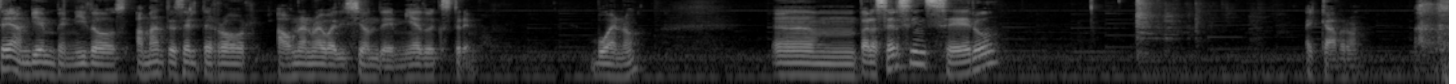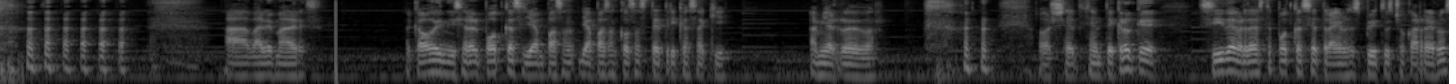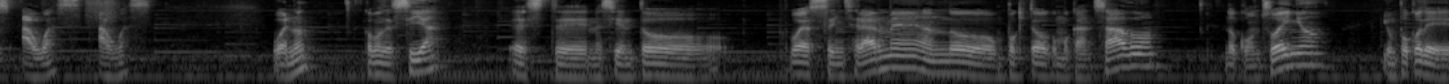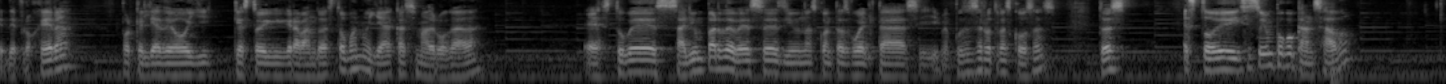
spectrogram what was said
Sean bienvenidos, amantes del terror, a una nueva edición de Miedo Extremo. Bueno, em, para ser sincero... Ay, cabrón. ah, vale, madres. Acabo de iniciar el podcast y ya pasan, ya pasan cosas tétricas aquí, a mi alrededor. oh, shit, gente. Creo que sí, de verdad, este podcast se atrae a los espíritus chocarreros. Aguas, aguas. Bueno, como decía, este, me siento... Voy a sincerarme, ando un poquito como cansado, no con sueño y un poco de, de flojera, porque el día de hoy que estoy grabando esto, bueno, ya casi madrugada, Estuve, salí un par de veces, di unas cuantas vueltas y me puse a hacer otras cosas. Entonces, estoy, sí estoy un poco cansado.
